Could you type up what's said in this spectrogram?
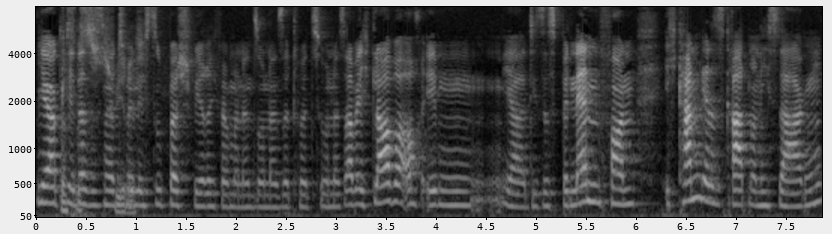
Ja, okay, das, das ist, ist natürlich super schwierig, wenn man in so einer Situation ist. Aber ich glaube auch eben, ja, dieses Benennen von, ich kann dir das gerade noch nicht sagen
